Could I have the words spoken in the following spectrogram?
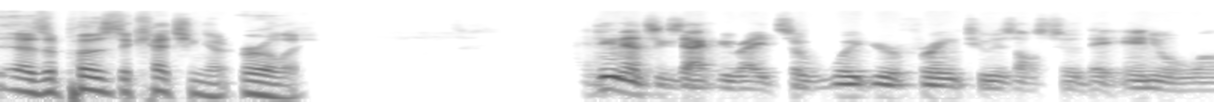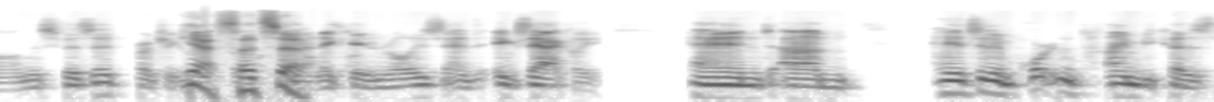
as opposed to catching it early. I think that's exactly right. So what you're referring to is also the annual wellness visit, particularly yes, that's it. Medicaid enrollees, and exactly, and um, and it's an important time because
